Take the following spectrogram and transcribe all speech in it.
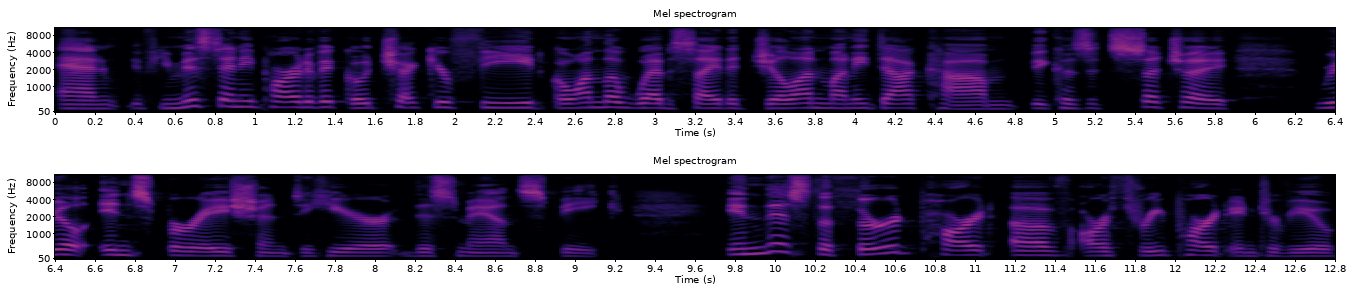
And if you missed any part of it, go check your feed, go on the website at jillonmoney.com because it's such a real inspiration to hear this man speak. In this, the third part of our three part interview,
